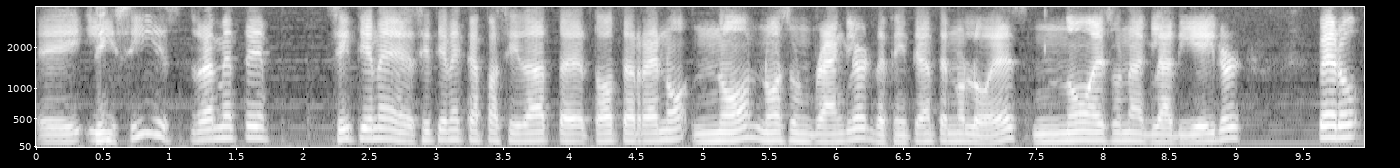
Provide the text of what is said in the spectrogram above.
eh, y sí, realmente sí tiene, sí tiene capacidad de todo terreno. No, no es un Wrangler, definitivamente no lo es. No es una Gladiator, pero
